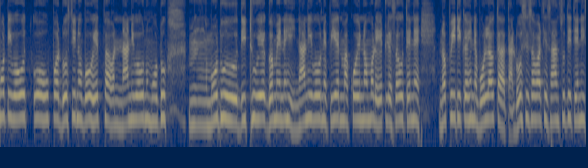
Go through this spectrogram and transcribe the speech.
મોટી વહુ ઉપર ડોસીનો બહુ હેદભાવ અને નાની વહુનું મોઢું મોઢું દીઠું એ ગમે નહીં. નાની વહુને પિયરમાં કોઈ ન મળે એટલે સૌ તેને નપીરી કહીને બોલાવતા હતા. ડોસી સવારથી સાંજ સુધી તેની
